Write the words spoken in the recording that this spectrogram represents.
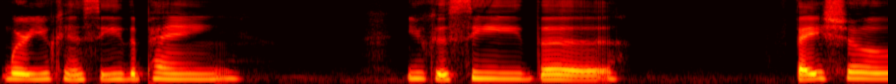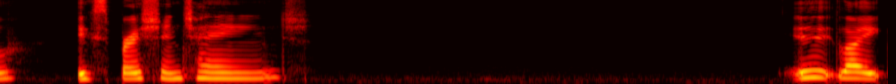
where you can see the pain, you could see the facial expression change. It like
